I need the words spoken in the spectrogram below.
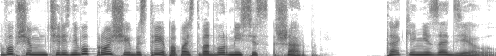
В общем, через него проще и быстрее попасть во двор миссис Шарп». «Так и не заделал».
